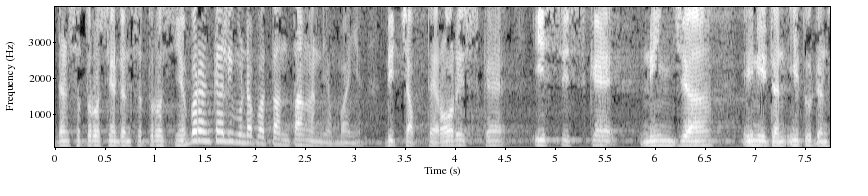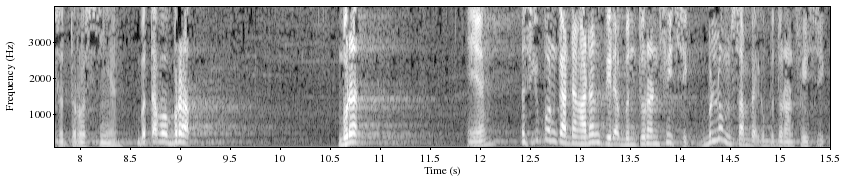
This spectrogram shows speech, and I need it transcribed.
dan seterusnya dan seterusnya. Barangkali mendapat tantangan yang banyak, dicap teroris kayak ISIS kayak ninja ini dan itu dan seterusnya. Betapa berat, berat Ya, meskipun kadang-kadang tidak benturan fisik, belum sampai ke benturan fisik.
